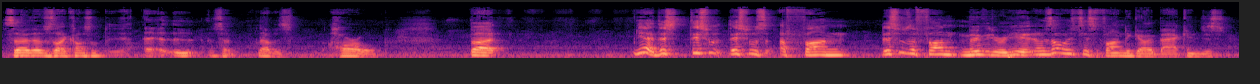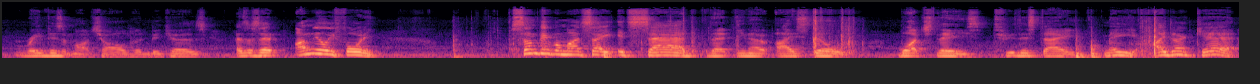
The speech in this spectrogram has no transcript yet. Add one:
So that was like constant, uh, so that was horrible. But yeah, this this this was a fun this was a fun movie to review. It was always just fun to go back and just revisit my childhood because, as I said, I'm nearly 40. Some people might say it's sad that, you know, I still watch these to this day. Me, I don't care.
